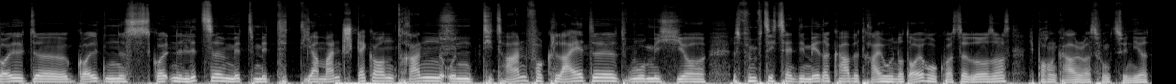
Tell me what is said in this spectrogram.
Gold, äh, goldenes, goldene Litze mit, mit Diamantsteckern dran und Titan verkleidet, wo mich hier das 50 Zentimeter Kabel 300 Euro kostet oder sowas. Ich brauche ein Kabel, was funktioniert.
